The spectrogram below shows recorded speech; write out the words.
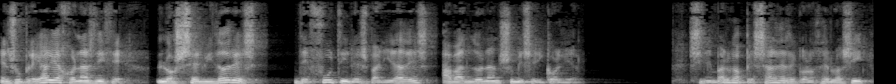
En su plegaria Jonás dice, los servidores de fútiles vanidades abandonan su misericordia. Sin embargo, a pesar de reconocerlo así,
